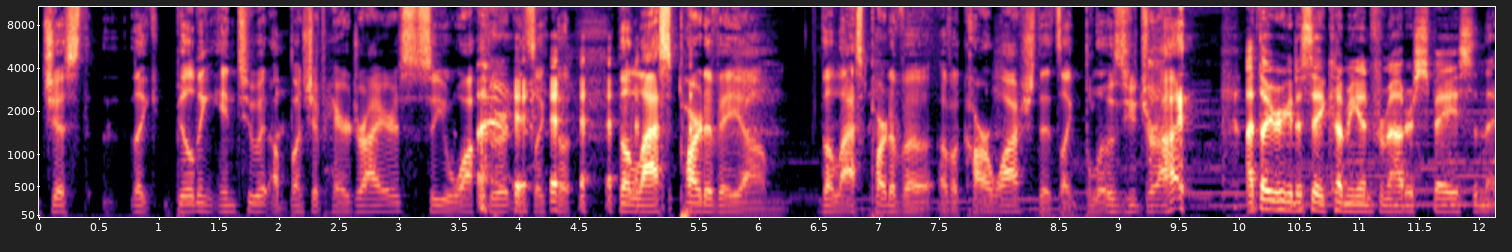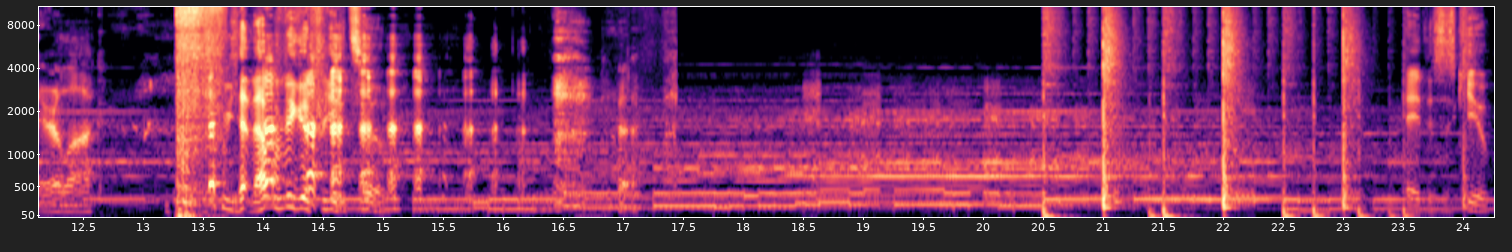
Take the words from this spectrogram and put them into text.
just like building into it a bunch of hair dryers so you walk through it it's like the the last part of a um the last part of a of a car wash that's like blows you dry. I thought you were going to say coming in from outer space in the airlock. yeah, that would be good for you too. Hey, this is Q.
